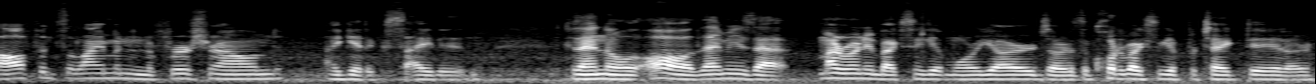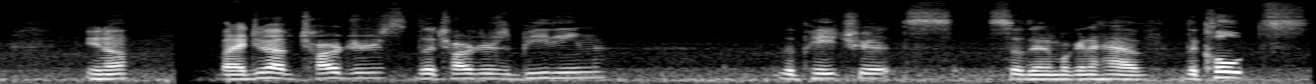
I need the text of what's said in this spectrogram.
offensive lineman in the first round, I get excited because I know oh that means that my running back's gonna get more yards or the quarterback's gonna get protected or you know. But I do have Chargers, the Chargers beating the Patriots. So then we're gonna have the Colts.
